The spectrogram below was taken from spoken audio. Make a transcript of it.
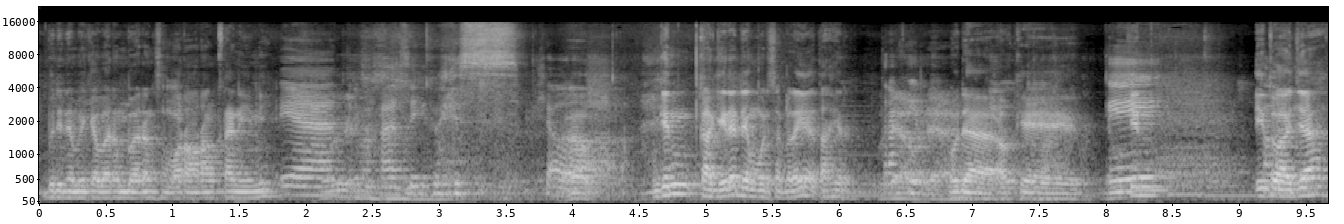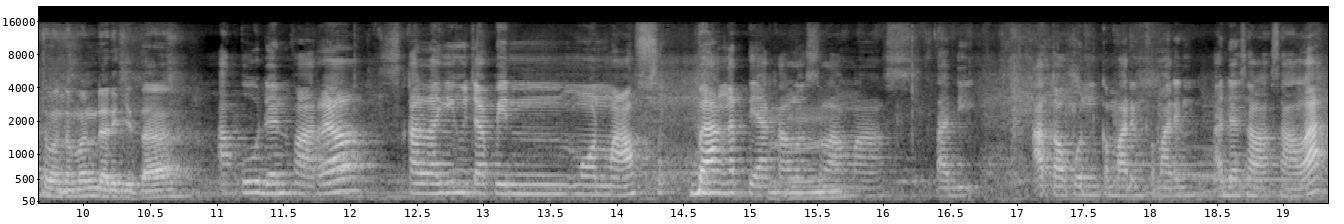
berdinamika bareng-bareng sama orang-orang keren ini. Iya, terima kasih Chris. Insya Eh, Allah. mungkin Kak Gira ada yang mau disampaikan lagi ya Tahir? Terakhir. udah. Udah, oke. Mungkin itu aja teman-teman dari kita. Aku dan Farel sekali lagi ngucapin mohon maaf banget ya kalau Hmm. selama s- tadi ataupun kemarin-kemarin ada salah-salah.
